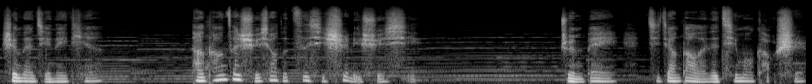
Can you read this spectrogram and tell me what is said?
圣诞节那天，糖糖在学校的自习室里学习。准备即将到来的期末考试。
